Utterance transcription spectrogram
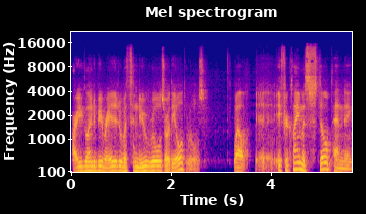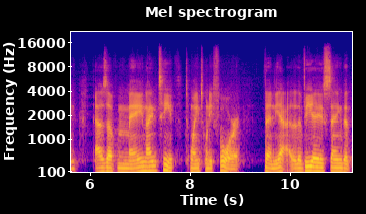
are you going to be rated with the new rules or the old rules? Well, if your claim is still pending as of May 19th, 2024, then yeah, the VA is saying that,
